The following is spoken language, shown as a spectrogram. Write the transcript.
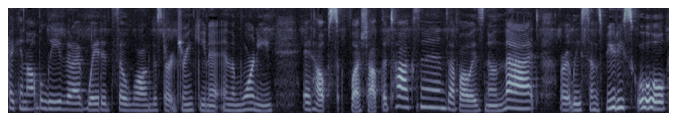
I cannot believe that I've waited so long to start drinking it in the morning. It helps flush out the toxins. I've always known that, or at least since beauty school.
